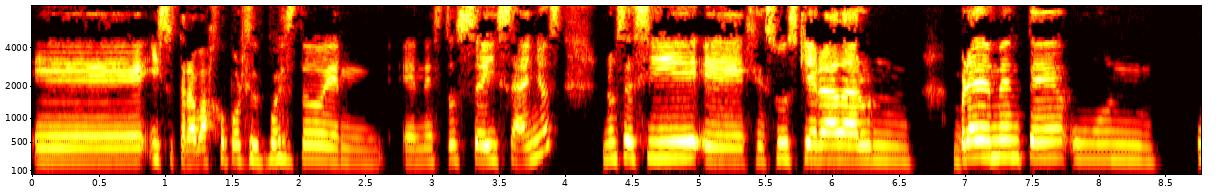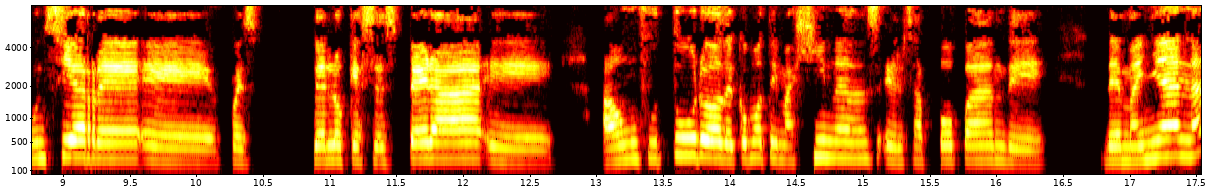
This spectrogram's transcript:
eh, y su trabajo, por supuesto, en, en, estos seis años. No sé si eh, Jesús quiera dar un brevemente un, un cierre, eh, pues, de lo que se espera eh, a un futuro, de cómo te imaginas el Zapopan de, de mañana.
